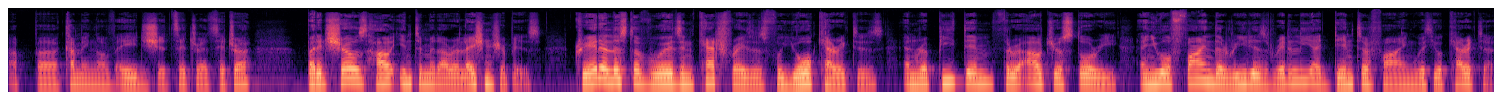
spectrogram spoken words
up uh, coming of age, etc., etc. But it shows how intimate our relationship is. Create a list of words and catchphrases for your characters and repeat them throughout your story, and you will find the readers readily identifying with your character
